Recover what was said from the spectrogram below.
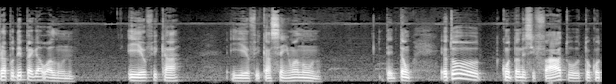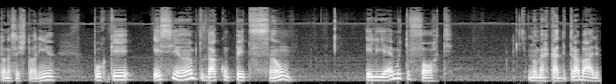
para poder pegar o aluno. E eu ficar e eu ficar sem um aluno. Então, eu estou contando esse fato, estou contando essa historinha, porque esse âmbito da competição ele é muito forte no mercado de trabalho.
